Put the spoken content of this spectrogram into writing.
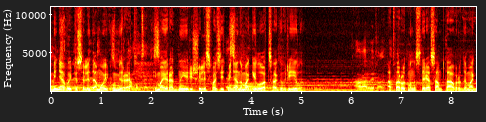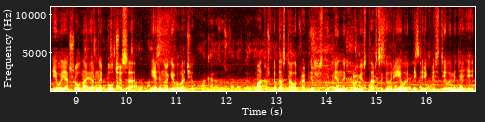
Меня выписали домой умирать, и мои родные решили свозить меня на могилу отца Гавриила. От ворот монастыря сам Тавр до могилы я шел, наверное, полчаса, еле ноги волочил. Матушка достала пробирку с нетленной кровью старца Гавриила и перекрестила меня ей,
